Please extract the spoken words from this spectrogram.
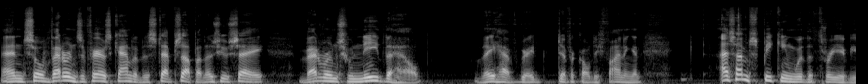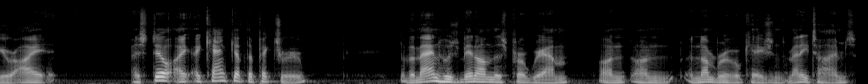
And so Veterans Affairs Canada steps up. And as you say, veterans who need the help, they have great difficulty finding it. As I'm speaking with the three of you, I I still I, I can't get the picture of a man who's been on this program on on a number of occasions, many times.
